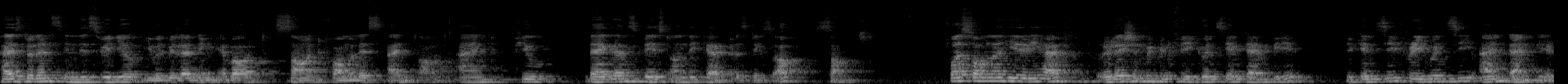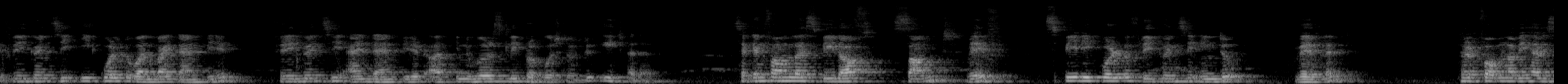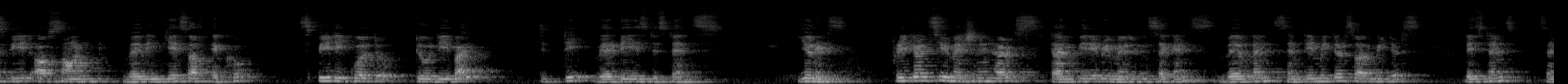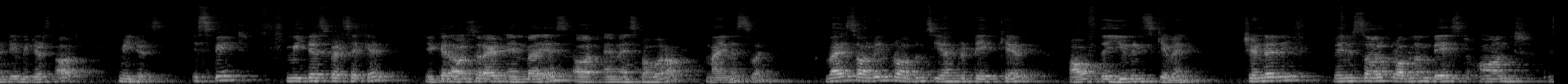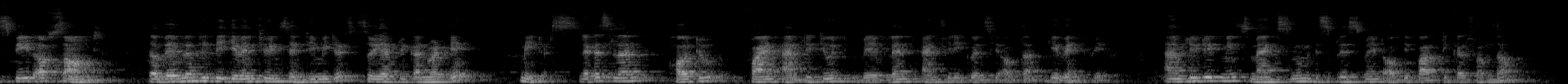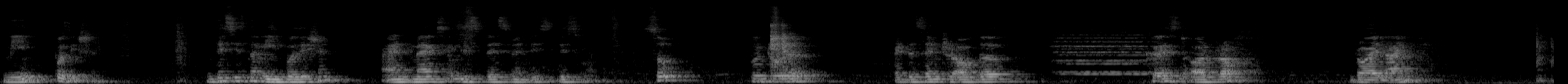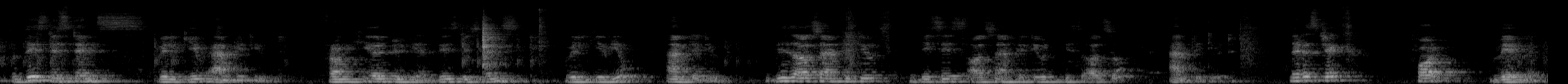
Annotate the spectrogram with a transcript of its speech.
Hi students, in this video you will be learning about sound formulas and sound and few diagrams based on the characteristics of sound. First formula here we have relation between frequency and time period. You can see frequency and time period. Frequency equal to 1 by time period. Frequency and time period are inversely proportional to each other. Second formula is speed of sound wave. Speed equal to frequency into wavelength Third formula we have speed of sound wave in case of echo. Speed equal to 2d by t where d is distance. Units. Frequency we measure in hertz. Time period we measure in seconds. Wavelength centimeters or meters. Distance centimeters or meters. Speed meters per second. You can also write m by s or ms power of minus 1. While solving problems you have to take care of the units given. Generally when you solve problem based on speed of sound, the wavelength will be given to you in centimeters, so you have to convert in meters. Let us learn how to find amplitude, wavelength and frequency of the given wave. Amplitude means maximum displacement of the particle from the mean position. This is the mean position and maximum displacement is this one. So put ruler at the center of the crest or trough, draw a line. So this distance will give amplitude. From here to here, this distance will give you amplitude. This is also amplitude, this is also amplitude, this is also amplitude. Let us check for wavelength.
